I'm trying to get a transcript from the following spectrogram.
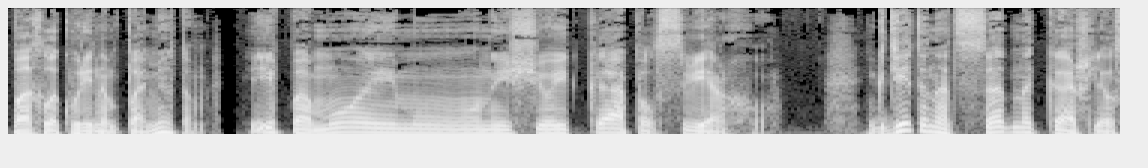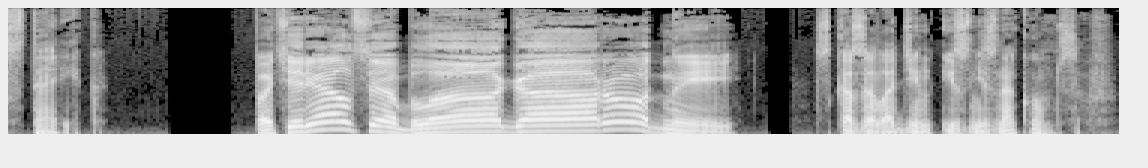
Пахло куриным пометом, и, по-моему, он еще и капал сверху. Где-то надсадно кашлял старик. «Потерялся благородный!» — сказал один из незнакомцев.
